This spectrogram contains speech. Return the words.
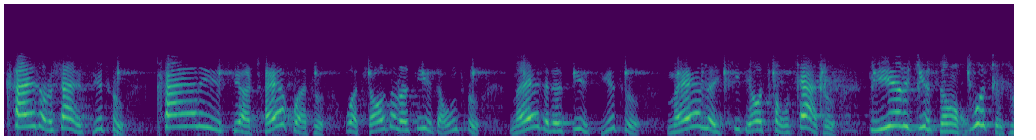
看到了山西头。砍了一些柴火头，我挑到了地东头，埋在了地西头，埋了几条铜钱头，滴了几声胡石头，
